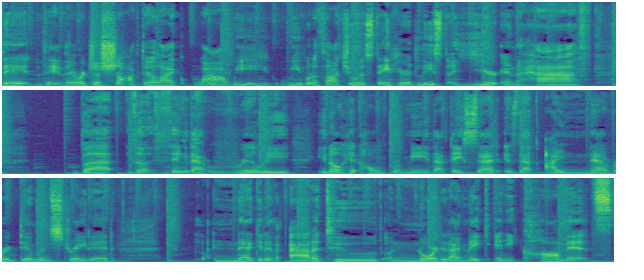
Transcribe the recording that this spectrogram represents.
they, they they were just shocked. They're like, "Wow, we we would have thought you would have stayed here at least a year and a half." But the thing that really, you know, hit home for me that they said is that I never demonstrated negative attitude, nor did I make any comments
